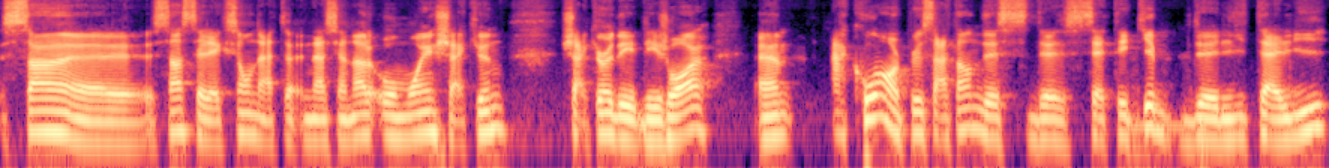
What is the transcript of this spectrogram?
100, 100 sélections nationales au moins chacune, chacun des joueurs. À quoi on peut s'attendre de, de, cette équipe de l'Italie?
